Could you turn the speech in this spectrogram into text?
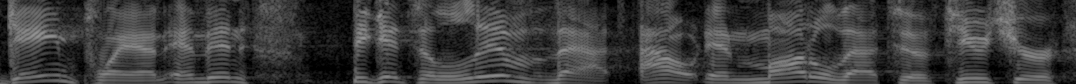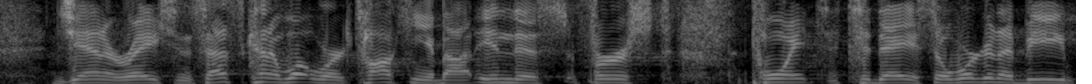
game plan and then begin to live that out and model that to future generations. That's kind of what we're talking about in this first point today. So we're going to be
